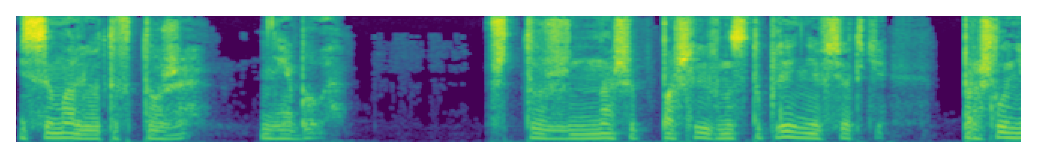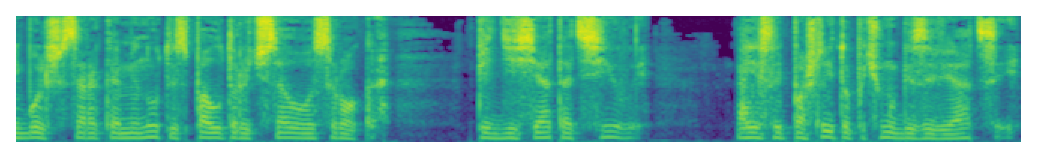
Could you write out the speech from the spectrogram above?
и самолетов тоже не было. Что же, наши пошли в наступление все-таки. Прошло не больше сорока минут из полуторачасового срока. Пятьдесят от силы. А если пошли, то почему без авиации?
